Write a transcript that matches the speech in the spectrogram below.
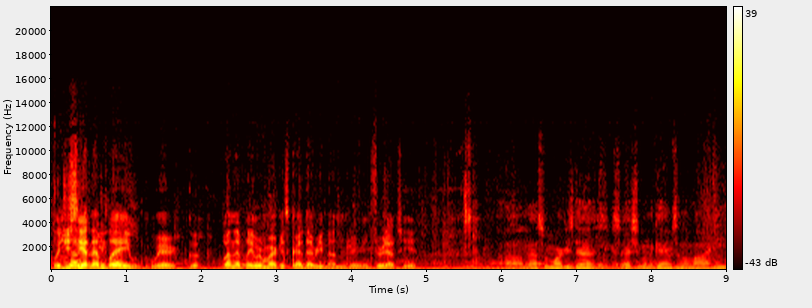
What did you see on that play where on that play where Marcus grabbed that rebound and threw it out to you? Um, that's what Marcus does, especially when the game's on the line. He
